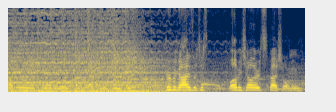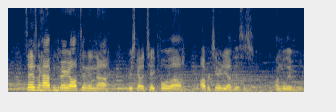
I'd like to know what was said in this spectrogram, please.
I can't even put into words how special it is. It's just a group of guys that just love each other. It's special. I mean, it doesn't happen very often, and uh, we just got to take full uh, opportunity of this. This is unbelievable.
